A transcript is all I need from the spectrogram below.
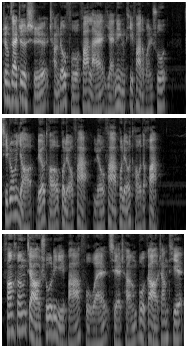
正在这时，常州府发来严令剃发的文书，其中有“留头不留发，留发不留头”的话。方亨叫书吏把府文写成布告张贴。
